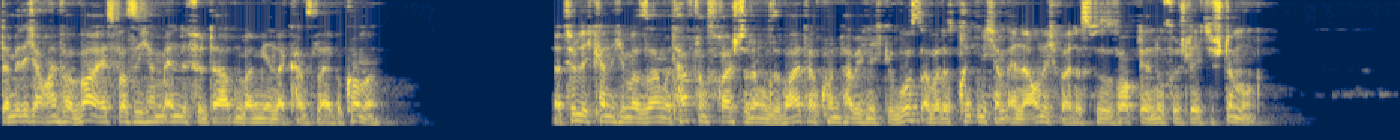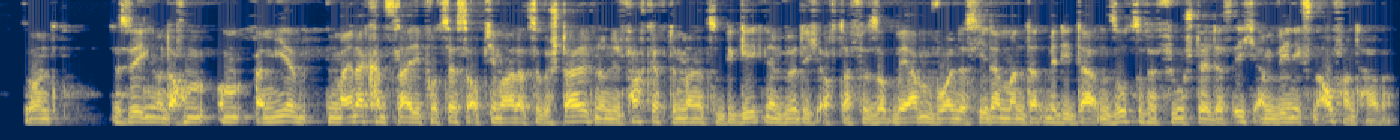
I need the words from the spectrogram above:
Damit ich auch einfach weiß, was ich am Ende für Daten bei mir in der Kanzlei bekomme. Natürlich kann ich immer sagen, mit Haftungsfreistellung und so weiter, habe ich nicht gewusst, aber das bringt mich am Ende auch nicht weiter. Das sorgt ja nur für schlechte Stimmung. So, und deswegen, und auch um, um bei mir in meiner Kanzlei die Prozesse optimaler zu gestalten und den Fachkräftemangel zu begegnen, würde ich auch dafür werben wollen, dass jeder Mandant mir die Daten so zur Verfügung stellt, dass ich am wenigsten Aufwand habe.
